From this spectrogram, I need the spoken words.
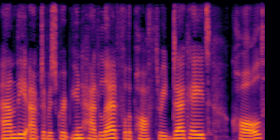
and the activist group Yoon had led for the past three decades called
